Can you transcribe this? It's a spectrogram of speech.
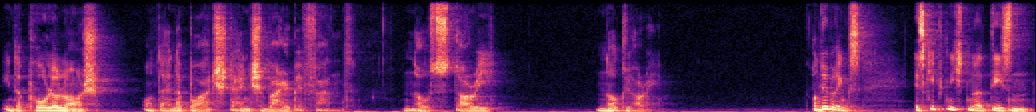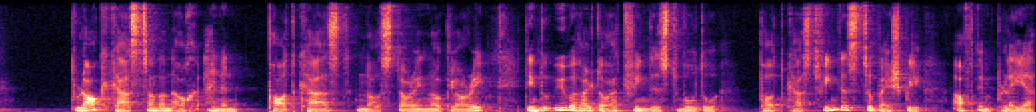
in der Polo Lounge unter einer Bordsteinschwalbe fand. No story, no glory. Und übrigens, es gibt nicht nur diesen Blogcast, sondern auch einen Podcast, No Story, No Glory, den du überall dort findest, wo du Podcast findest, zum Beispiel auf dem Player,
